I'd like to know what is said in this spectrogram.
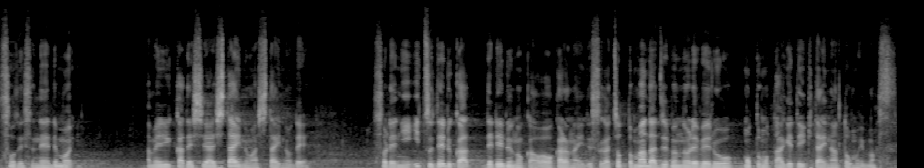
そうですね。でもアメリカで試合したいのはしたいのでそれにいつ出るか出れるのかは分からないですがちょっとまだ自分のレベルをもっともっと上げていきたいなと思います。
